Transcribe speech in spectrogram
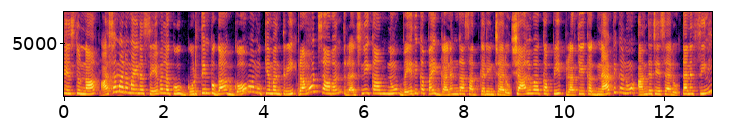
చేస్తున్న అసమానమైన సేవలకు గుర్తింపుగా గోవా ముఖ్యమంత్రి ప్రమోద్ సావంత్ రజనీకాంత్ను వేదికపై ఘనంగా సత్కరించారు. శాలువా కప్పి ప్రత్యేక జ్ఞాపికను అందజేశారు. తన సినీ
